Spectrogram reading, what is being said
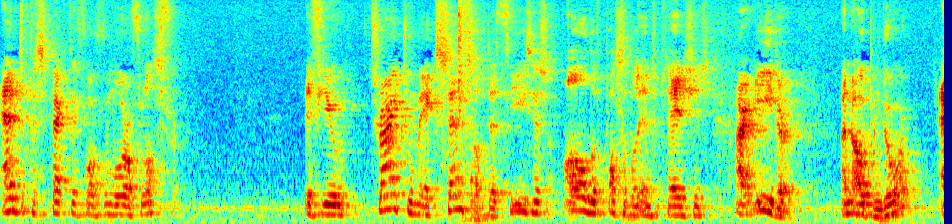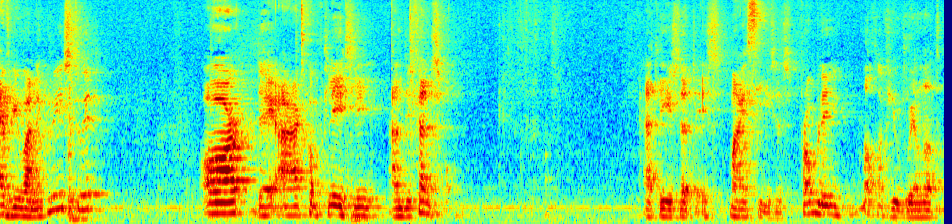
and the perspective of a moral philosopher. If you try to make sense of the thesis, all the possible interpretations are either an open door, everyone agrees to it, or they are completely undefensible. At least that is my thesis. Probably a lot of you will not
